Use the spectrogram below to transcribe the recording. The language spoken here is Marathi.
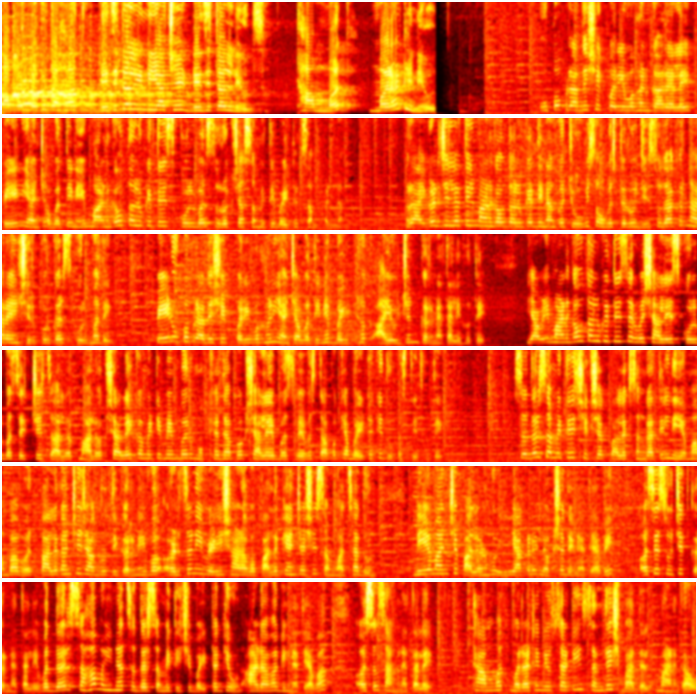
आपण बघूत आहात डिजिटल इंडियाचे डिजिटल न्यूज. ठाम मत मराठी न्यूज. उपप्रादेशिक परिवहन कार्यालय पेण यांच्या वतीने माणगाव तालुक्यातील स्कूल बस सुरक्षा समिती बैठक संपन्न. रायगड जिल्ह्यातील माणगाव तालुक्यात दिनांक चोवीस ऑगस्ट रोजी सुधाकर नारायण शिरपूरकर स्कूलमध्ये पेण उपप्रादेशिक परिवहन यांच्या वतीने बैठक आयोजन करण्यात आले होते. यावेळी माणगाव तालुक्यातील सर्व शालेय स्कूल बसेसचे चालक मालक शालेय कमिटी मेंबर मुख्याध्यापक शालेय बस व्यवस्थापक या बैठकीत उपस्थित होते. सदर समितीत शिक्षक पालक संघातील नियमांबाबत पालकांची जागृती करणे व अडचणीवेळी शाळा व पालक यांच्याशी संवाद साधून नियमांचे पालन होईल याकडे लक्ष देण्यात यावे असे सूचित करण्यात आले व दर सहा महिन्यात सदर समितीची बैठक घेऊन आढावा घेण्यात यावा असं सांगण्यात आलंय. ठाममत मराठी न्यूजसाठी संदेश बादल माणगाव.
